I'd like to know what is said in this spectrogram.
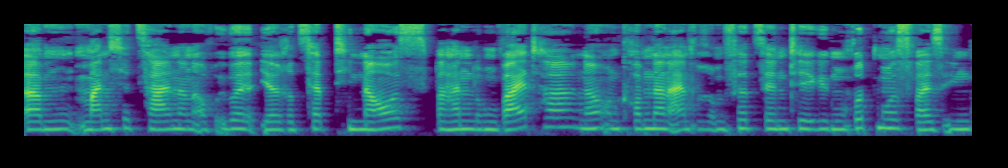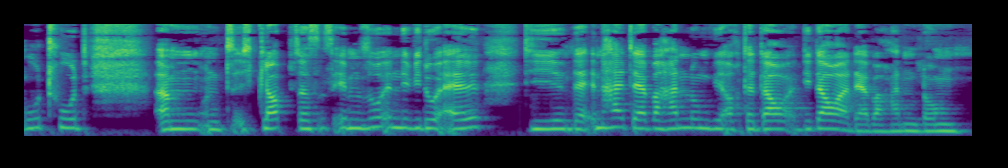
Ähm, manche zahlen dann auch über ihr Rezept hinaus Behandlung weiter ne, und kommen dann einfach im 14-tägigen Rhythmus, weil es ihnen gut tut. Ähm, und ich glaube, das ist eben so individuell, die, der Inhalt der Behandlung wie auch der Dauer, die Dauer der Behandlung.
